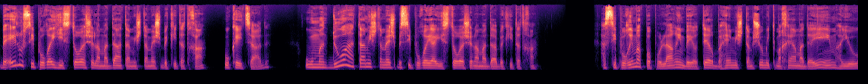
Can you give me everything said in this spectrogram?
באילו סיפורי היסטוריה של המדע אתה משתמש בכיתתך, וכיצד, ומדוע אתה משתמש בסיפורי ההיסטוריה של המדע בכיתתך. הסיפורים הפופולריים ביותר בהם השתמשו מתמחי המדעיים היו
